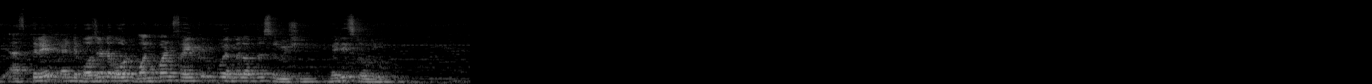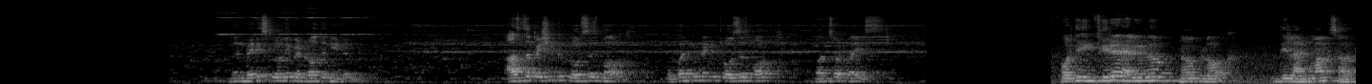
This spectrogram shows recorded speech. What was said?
We aspirate and deposit about 1.5 to 2 ml of the solution very slowly. Then very slowly withdraw the needle. Ask the patient to close his mouth. Open and close his mouth once or twice. For the inferior alveolar nerve block, the landmarks are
